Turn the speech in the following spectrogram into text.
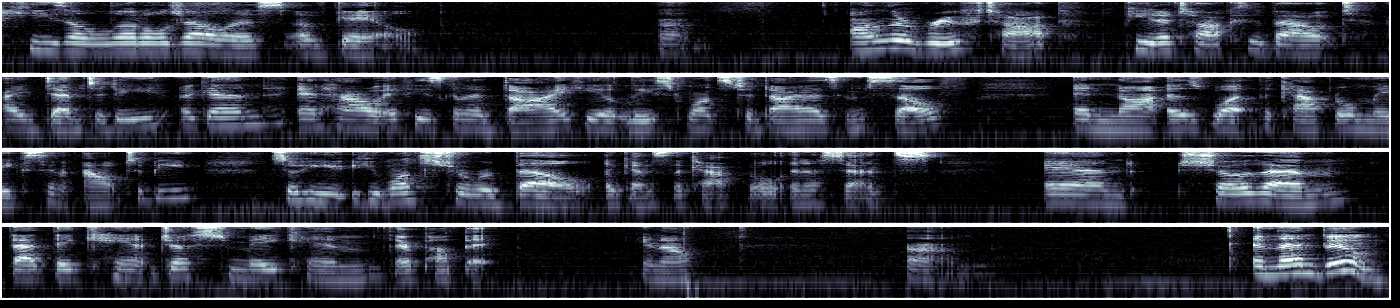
he's a little jealous of Gale. Um, on the rooftop, Peeta talks about identity again and how if he's going to die, he at least wants to die as himself and not as what the Capitol makes him out to be. So he, he wants to rebel against the Capitol in a sense and show them that they can't just make him their puppet, you know? Um, and then, boom,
